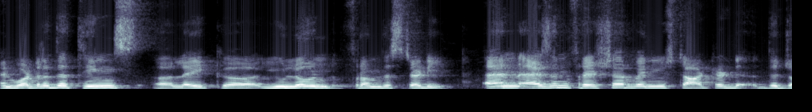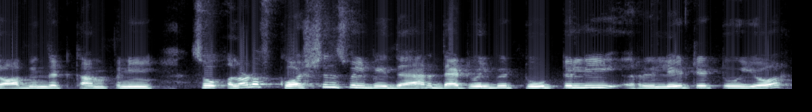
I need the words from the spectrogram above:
And what are the things uh, like uh, you learned from the study? And as a fresher when you started the job in that company so a lot of questions will be there that will be totally related to your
